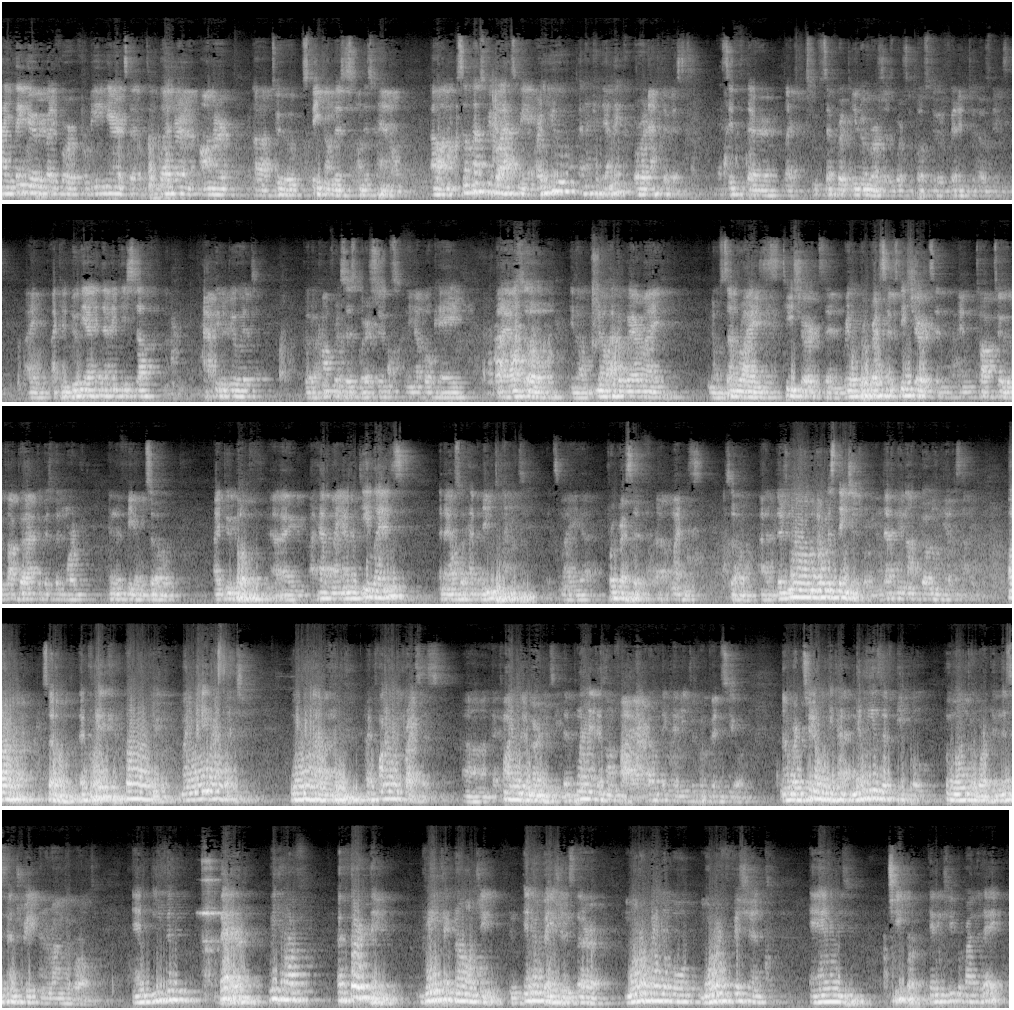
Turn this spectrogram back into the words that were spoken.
Thank you everybody for, for being here. It's a, it's a pleasure and an honor uh, to speak on this on this panel. Um, sometimes people ask me, are you an academic or an activist? As if they're like two separate universes we're supposed to fit into those things. I, I can do the academic stuff, I'm happy to do it, go to conferences, wear suits, clean up okay, but I also, you know, know how to wear my you know, sunrise t-shirts and real progressive t-shirts and, and talk to talk to activists and work in the field. So I do both. I, I have my MMT lens and I also have an implant. It's my uh, progressive uh, lens. So uh, there's no, no distinction for me. I'm definitely not going on the other side. All right, so a quick overview. My main message. We have a climate crisis uh, a climate emergency. The planet is on fire. I don't think I need to convince you. Number two, we have millions of people who want to work in this country and around the world. And even better, we have a third thing, green technology and innovations that are more available, more efficient, and cheaper, getting cheaper by the day.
